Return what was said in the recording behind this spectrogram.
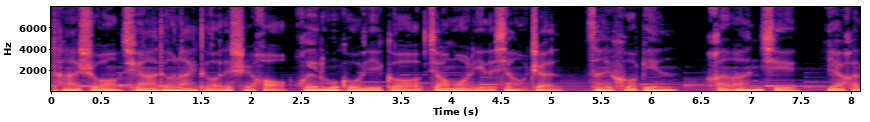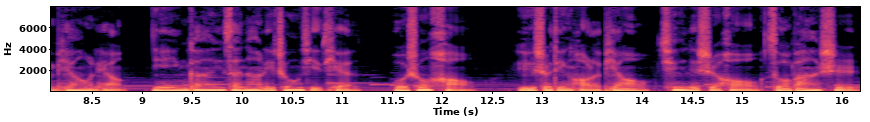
他说，去阿德莱德的时候会路过一个叫莫里的小镇。在河边，很安静，也很漂亮。你应该在那里住几天。我说好，于是订好了票。去的时候坐巴士，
